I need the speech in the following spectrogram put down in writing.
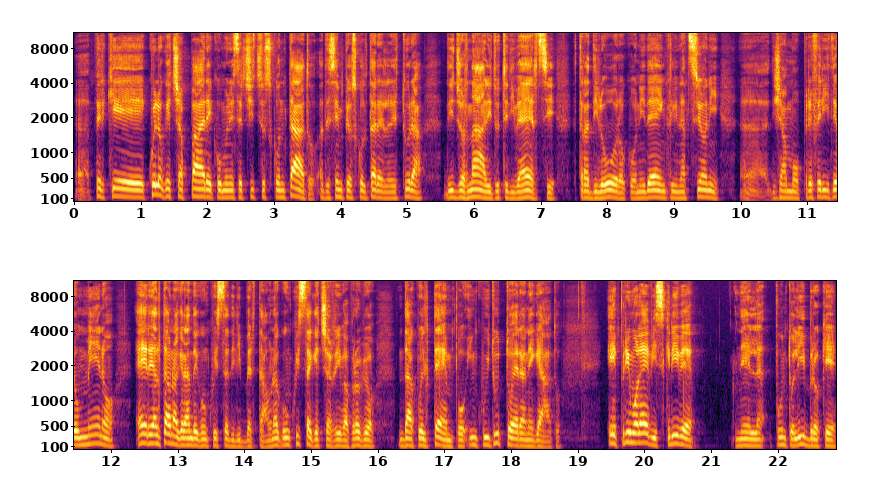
Eh, perché quello che ci appare come un esercizio scontato, ad esempio ascoltare la lettura di giornali tutti diversi tra di loro, con idee e inclinazioni eh, diciamo preferite o meno, è in realtà una grande conquista di libertà, una conquista che ci arriva proprio da quel tempo in cui tutto era negato. E Primo Levi scrive nel punto libro che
